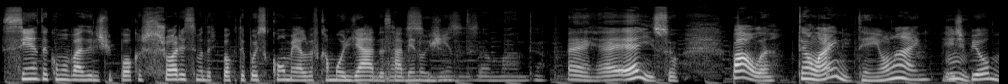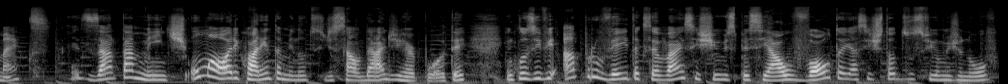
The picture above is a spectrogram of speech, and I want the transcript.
Senta como vasilha de pipoca, chora em cima da pipoca, depois come ela, vai ficar molhada, sabe? É Nossa, nojento. Jesus amado. É, é, é isso. Paula, tem online? Tem online, Hum. HBO Max. Exatamente. Uma hora e 40 minutos de saudade de Harry Potter. Inclusive, aproveita que você vai assistir o especial, volta e assiste todos os filmes de novo.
